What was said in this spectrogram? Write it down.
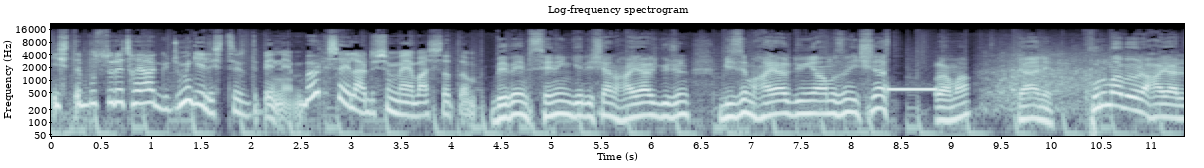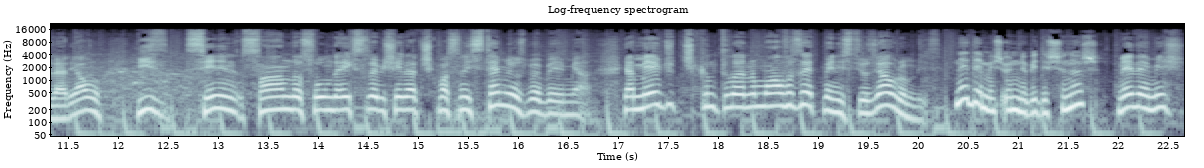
İşte bu süreç hayal gücümü geliştirdi benim. Böyle şeyler düşünmeye başladım. Bebeğim senin gelişen hayal gücün bizim hayal dünyamızın içine ama. Yani kurma böyle hayaller yavrum. Biz senin sağında solunda ekstra bir şeyler çıkmasını istemiyoruz bebeğim ya. Ya mevcut çıkıntılarını muhafaza etmeni istiyoruz yavrum biz. Ne demiş ünlü bir düşünür? Ne demiş?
